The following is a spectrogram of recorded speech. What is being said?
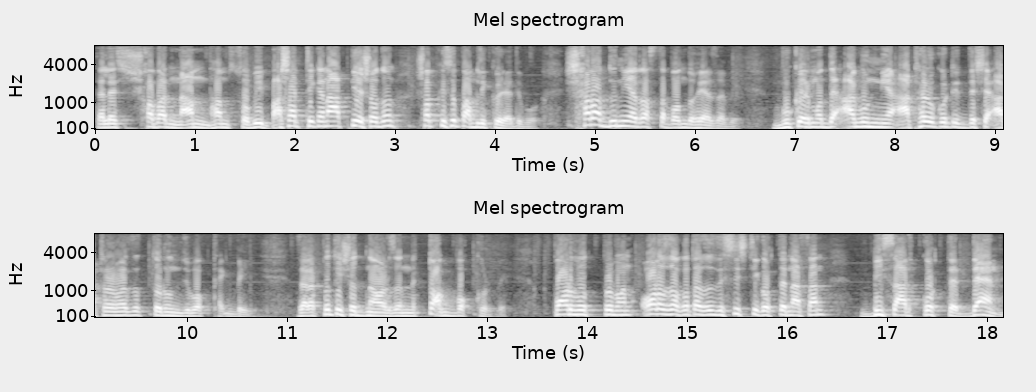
তাহলে সবার নাম ধাম, ছবি, বাসার ঠিকানা, আত্মীয় স্বজন, সবকিছু পাবলিক করে দেব। সারা দুনিয়ার রাস্তা বন্ধ হয়ে যাবে। বুকের মধ্যে আগুন নিয়ে আঠারো কোটির দেশে আঠারো হাজার তরুণ যুবক থাকবেই, যারা প্রতিশোধ নেওয়ার জন্য টকবক করবে। পর্বত প্রমাণ অরাজকতা যদি সৃষ্টি করতে না চান, বিচার করতে দেন।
